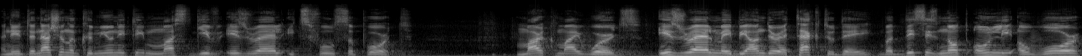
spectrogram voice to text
And the international community must give Israel its full support. Mark my words Israel may be under attack today, but this is not only a war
